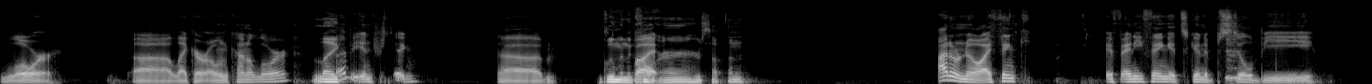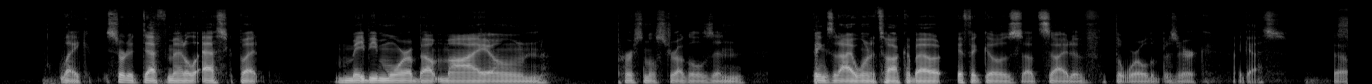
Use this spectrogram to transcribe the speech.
lore, uh, like our own kind of lore. Like That'd be interesting. Um, Gloom in the but- Corner or something? I don't know. I think if anything, it's gonna still be like sort of death metal esque, but maybe more about my own personal struggles and things that I want to talk about if it goes outside of the world of Berserk, I guess. So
